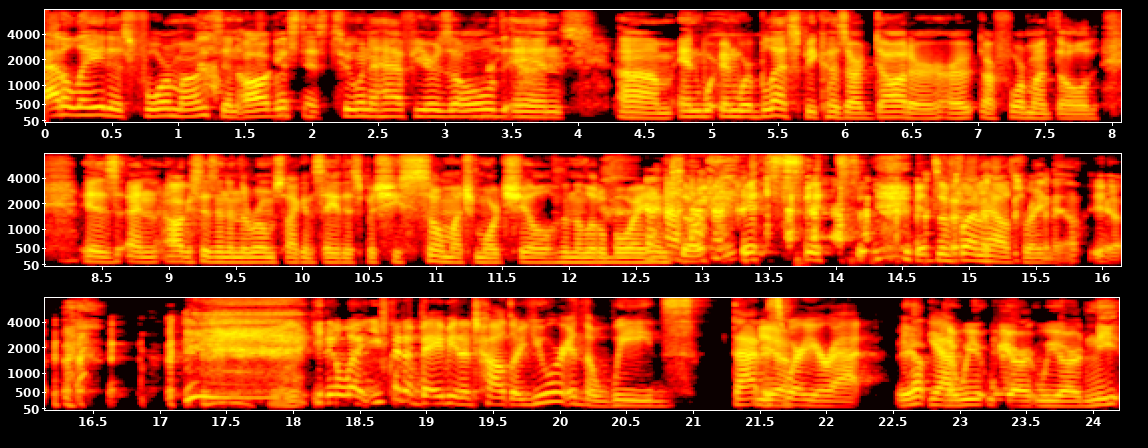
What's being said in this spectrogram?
Adelaide is four months, and August is two and a half years oh old, oh and um, and we're and we're blessed because our daughter, our, our four month old, is and August isn't in the room, so I can say this, but she's so much more chill than the little boy, and so it's it's it's a fun house right now. Yeah. you know what? You've got a baby and a toddler. You are in the weeds. That is yeah. where you're at. Yep. Yeah. We, we are we are knee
